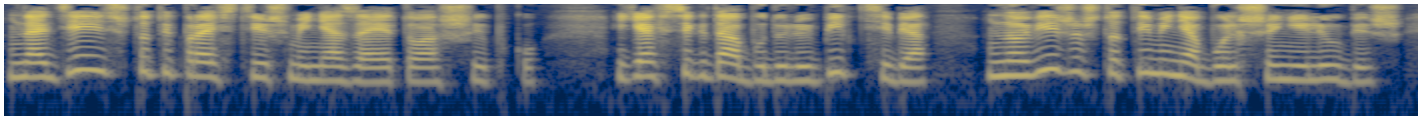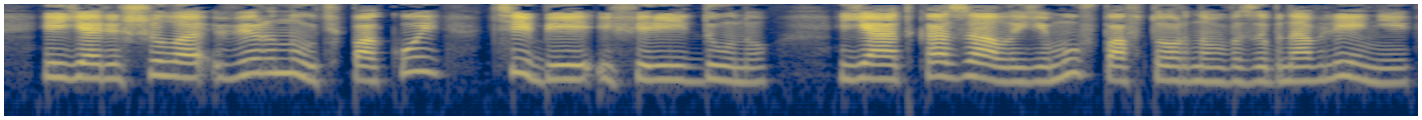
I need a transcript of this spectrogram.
Надеюсь, что ты простишь меня за эту ошибку. Я всегда буду любить тебя, но вижу, что ты меня больше не любишь, и я решила вернуть покой тебе и Ферейдуну. Я отказала ему в повторном возобновлении.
